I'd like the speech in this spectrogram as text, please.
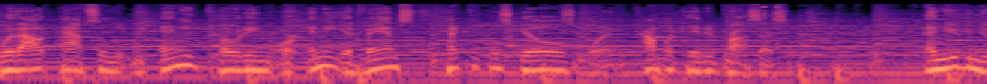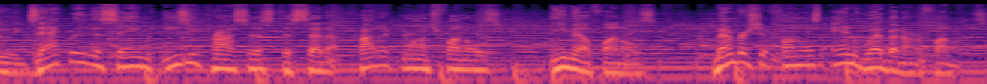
without absolutely any coding or any advanced technical skills or complicated processes. And you can do exactly the same easy process to set up product launch funnels, email funnels, membership funnels, and webinar funnels.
